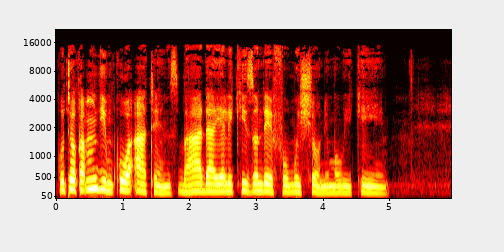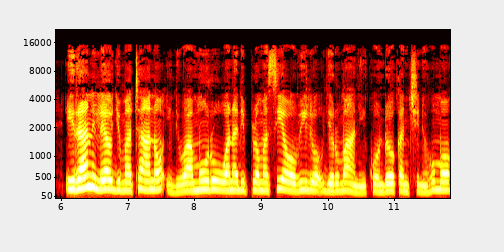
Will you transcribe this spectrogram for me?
kutoka mji mkuu wa Athens baada ya likizo ndefu mwishoni mwa wiki. Iran leo Jumatano iliwaamuru wanadiplomasia wawili wa Ujerumani kuondoka nchini humo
